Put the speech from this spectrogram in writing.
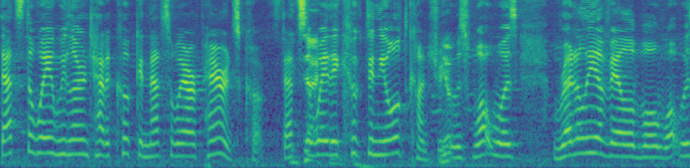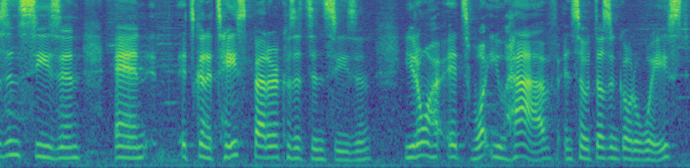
That's the way we learned how to cook, and that's the way our parents cooked. That's the way they cooked in the old country. Yep. It was what was readily available, what was in season, and it's going to taste better because it's in season. You don't. Ha- it's what you have, and so it doesn't go to waste.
